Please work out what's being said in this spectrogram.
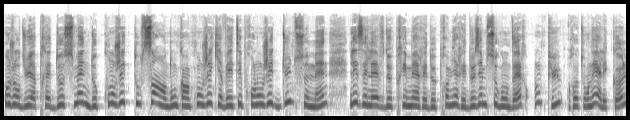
Aujourd'hui, après deux semaines de congé Toussaint, donc un congé qui avait été prolongé d'une semaine, les élèves de primaire et de première et deuxième secondaire ont pu retourner à l'école.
